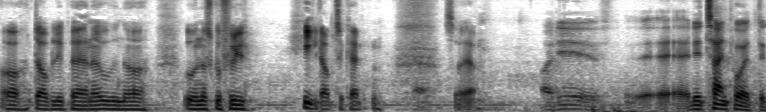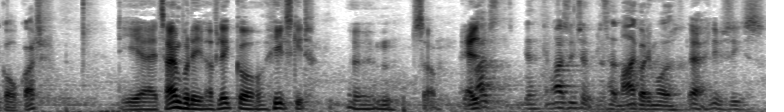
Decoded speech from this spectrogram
og dobbelt bærende, uden at, uden at skulle fylde helt op til kanten. Ja. Så ja, Og er det, øh, er det et tegn på, at det går godt? det er et tegn på, at det i hvert fald ikke går helt skidt. Øhm, så alt, ja, generelt synes jeg, det bliver taget meget godt imod. ja, lige præcis.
